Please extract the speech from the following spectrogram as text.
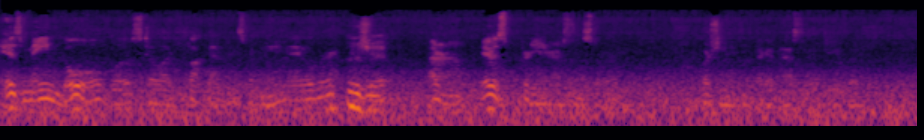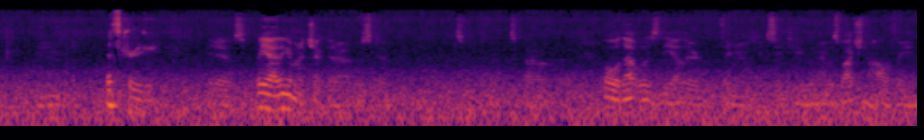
his main goal was to like fuck that Vince McMahon guy over and Mhm. shit. I don't know. It was a pretty interesting story. Fortunately, I got past it with you, but yeah. That's crazy. It is. But yeah, I think I'm gonna check that out just to see what. Oh, that was the other thing I was gonna say too. When I was watching the Hall of Fame,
